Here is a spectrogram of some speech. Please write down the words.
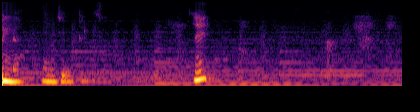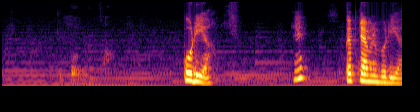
ഇല്ല ചെയ്തിട്ടില്ല. പൊടിയാ? ഏ? പെപ്റ്റാമിൻ പൊടിയാ?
